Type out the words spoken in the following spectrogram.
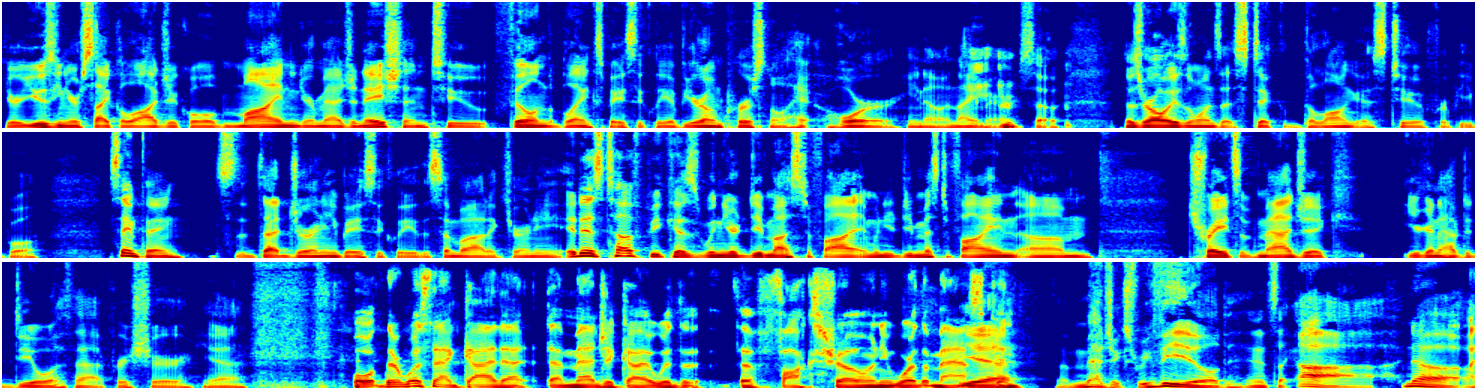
you're using your psychological mind and your imagination to fill in the blanks basically of your own personal ha- horror, you know, a nightmare. Mm-hmm. So those are always the ones that stick the longest too for people. Same thing. It's that journey basically, the symbiotic journey. It is tough because when you're demystifying when you're demystifying um, traits of magic, you're gonna have to deal with that for sure. Yeah. Well, there was that guy that that magic guy with the, the Fox show, and he wore the mask. Yeah. and The magic's revealed, and it's like ah no. I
